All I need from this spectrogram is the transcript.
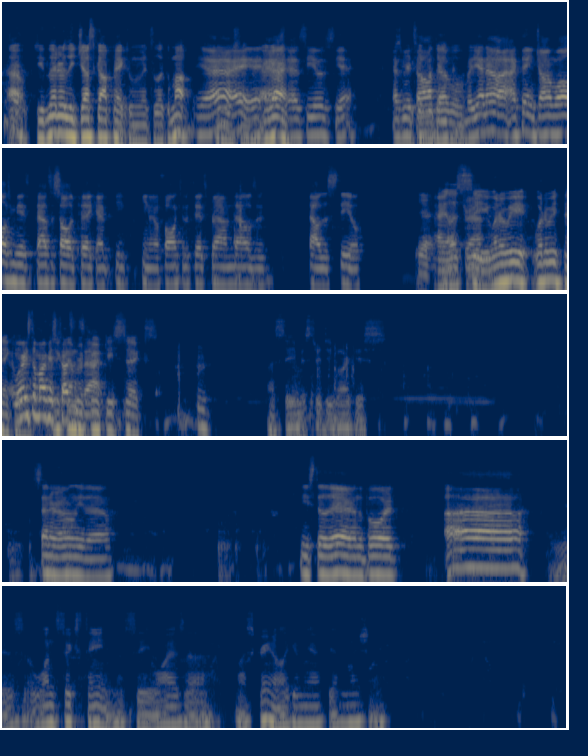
Oh, he literally just got picked when we went to look him up. Yeah, hey, hey, Okay. as, as he was, yeah, as we were Speak the talking. devil. But yeah, no, I I think John Wall is gonna be that was a solid pick. I, you know, falling to the fifth round, that was a that was a steal. Yeah. All right, let's That's see. What are we? What are we thinking? Where's DeMarcus Pick Cousins number at? fifty-six. Hmm. Let's see, Mr. Demarcus. Center only though. He's still there on the board. Uh, Is one sixteen. Let's see. Why is uh my screen only giving me half the information? here?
